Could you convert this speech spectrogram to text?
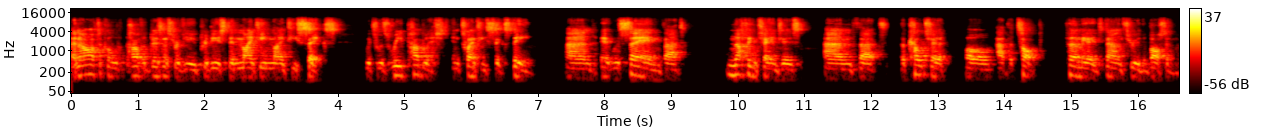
an article, Harvard Business Review, produced in 1996, which was republished in 2016 and it was saying that nothing changes and that the culture of at the top permeates down through the bottom.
